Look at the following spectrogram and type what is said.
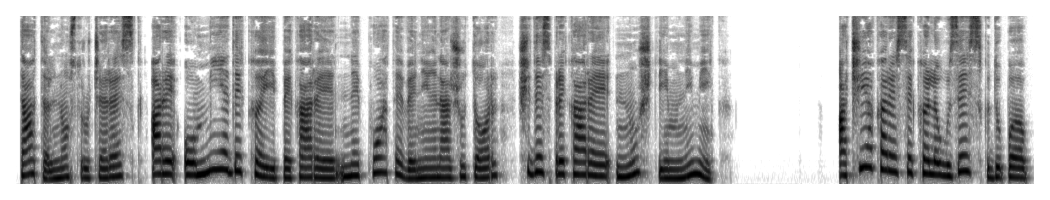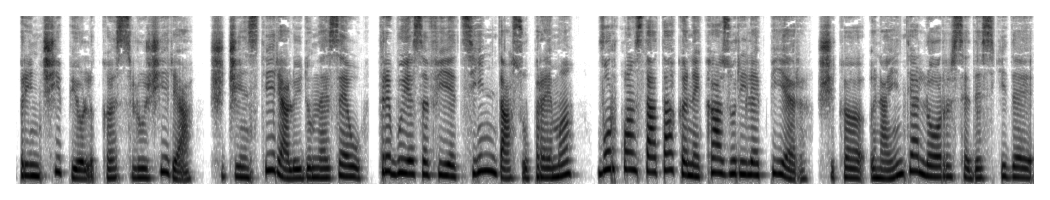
Tatăl nostru ceresc are o mie de căi pe care ne poate veni în ajutor și despre care nu știm nimic. Aceia care se călăuzesc după principiul că slujirea și cinstirea lui Dumnezeu trebuie să fie ținta supremă, vor constata că necazurile pierd și că înaintea lor se deschide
